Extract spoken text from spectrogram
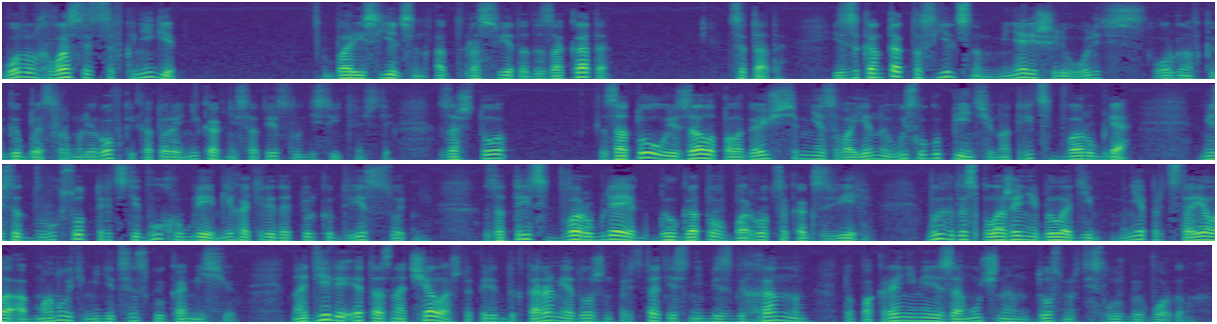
Вот он хвастается в книге «Борис Ельцин от рассвета до заката». Цитата. Из-за контактов с Ельциным меня решили уволить из органов КГБ с формулировкой, которая никак не соответствовала действительности, за что зато урезала полагающуюся мне за военную выслугу пенсию на 32 рубля. Вместо 232 рублей мне хотели дать только две сотни. За 32 рубля я был готов бороться как зверь. Выход из положения был один. Мне предстояло обмануть медицинскую комиссию. На деле это означало, что перед докторами я должен предстать, если не бездыханным, то по крайней мере замученным до смерти службы в органах.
